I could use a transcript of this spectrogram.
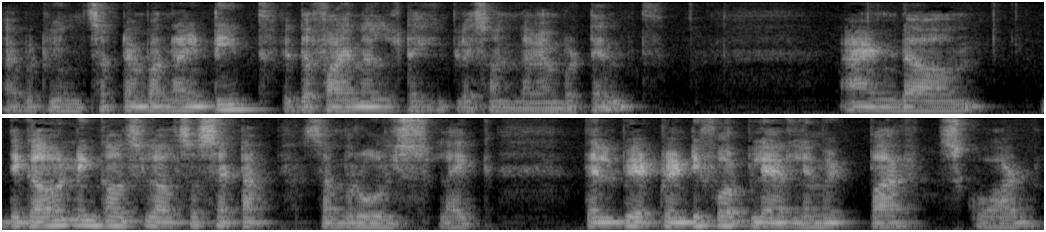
uh, between September 19th, with the final taking place on November 10th. And um, the governing council also set up some rules like there'll be a 24 player limit per squad,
